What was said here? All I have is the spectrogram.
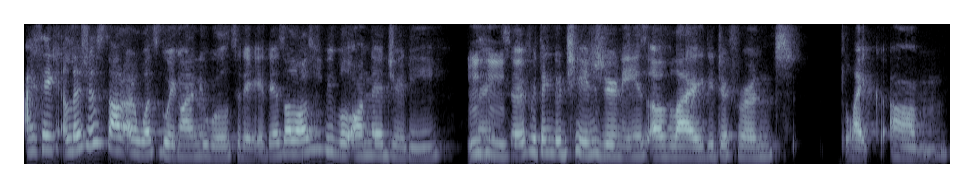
i think let's just start on what's going on in the world today there's a lot of people on their journey right mm-hmm. so if we think the change journeys of like the different like um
